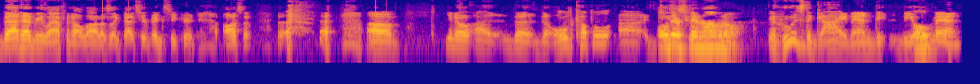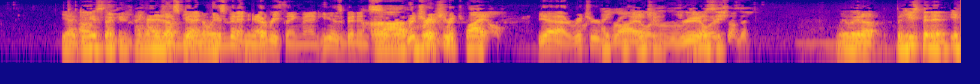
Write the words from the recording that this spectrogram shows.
that had me laughing out loud. I was like, "That's your big secret." Awesome. um, you know, uh, the the old couple. Uh, oh, they're phenomenal. Who is the guy, man? The the old oh. man. Yeah, give me a um, second. He, I had it up. Been, yeah, I know he's been in everything, man. He has been in so uh, Richard Richard Rich, Ryle. Yeah, Richard I, Ryle or Real or something. Let me look it up. But he's been in. If,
